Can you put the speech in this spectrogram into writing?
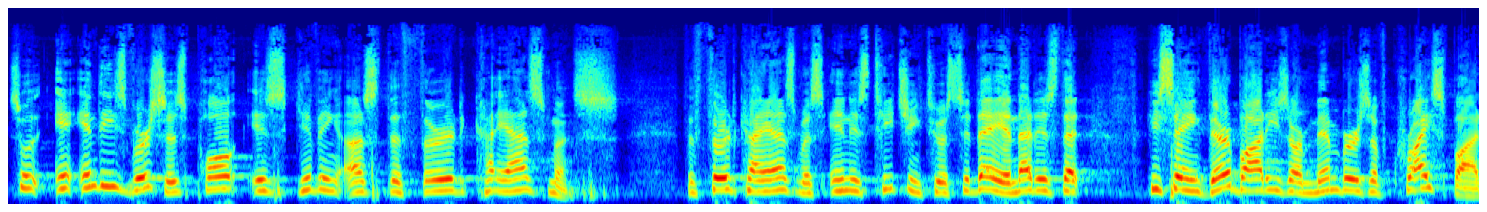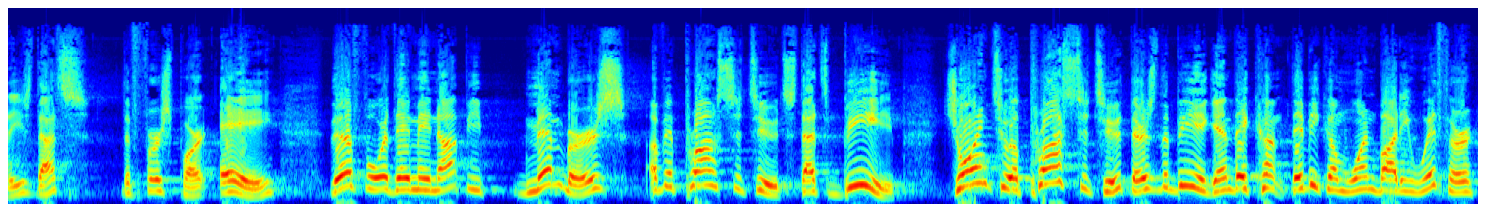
So in, in these verses, Paul is giving us the third chiasmus. The third chiasmus in his teaching to us today. And that is that he's saying their bodies are members of Christ's bodies. That's the first part, A. Therefore, they may not be members of a prostitutes. That's B joined to a prostitute, there's the B again, they, come, they become one body with her,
